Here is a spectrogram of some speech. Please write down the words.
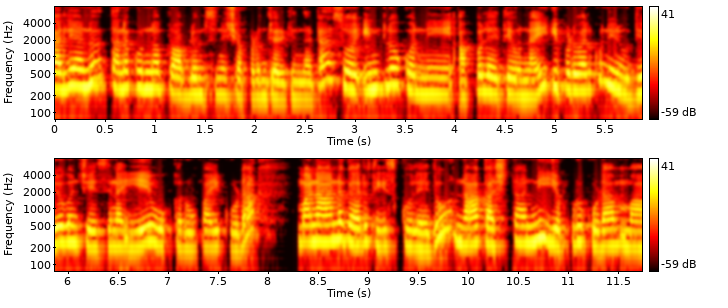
కళ్యాణ్ తనకున్న ప్రాబ్లమ్స్ని చెప్పడం జరిగిందట. సో ఇంట్లో కొన్ని అప్పులు అయితే ఉన్నాయి. ఇప్పటి వరకు నేను ఉద్యోగం చేసిన ఏ ఒక్క రూపాయి కూడా మా నాన్నగారు తీసుకోలేదు. నా కష్టాన్ని ఎప్పుడు కూడా మా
